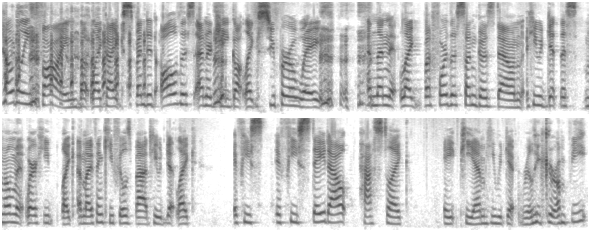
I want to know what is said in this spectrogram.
totally fine. But like I expended all of this energy, got like super awake, and then like before the sun goes down, he would get this moment where he like, and I think he feels bad. He would get like, if he if he stayed out past like 8 p.m., he would get really grumpy.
